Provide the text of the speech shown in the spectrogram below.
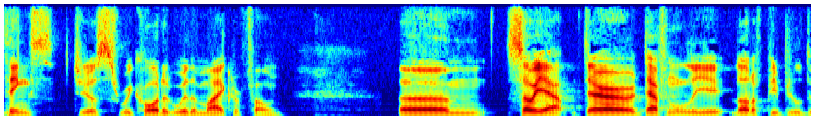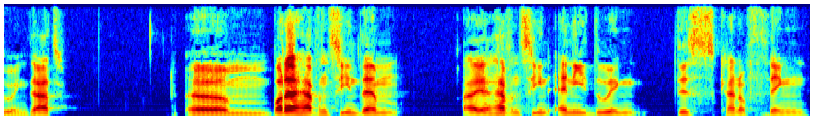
things just recorded with a microphone. Um, so yeah, there are definitely a lot of people doing that. Um, but I haven't seen them. I haven't seen any doing this kind of thing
